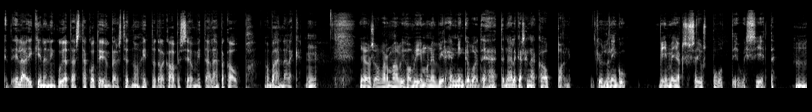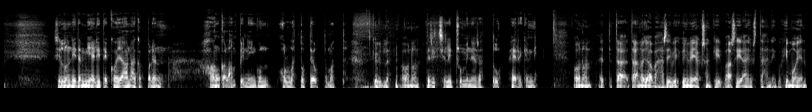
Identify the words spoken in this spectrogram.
että elää ikinä niin kuin jätä sitä kotiympäristöä, että no hitto täällä kaapissa ei ole mitään, lähempä kauppaa, on vähän nälkä. Mm. Joo, se on varmaan viho viimeinen virhe, minkä voi tehdä, että nälkäisenä kauppaan. Niin Kyllä. Niin kuin viime jaksossa just puhuttiin vissiin, että mm. silloin niitä mielitekoja on aika paljon hankalampi niin kuin olla toteuttamatta. Kyllä, on on. ja sitten se lipsuminen sattuu herkemmin. On on, että tämä, tämä nojaa vähän viime jaksonkin asiaan just tähän niin kuin himojen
